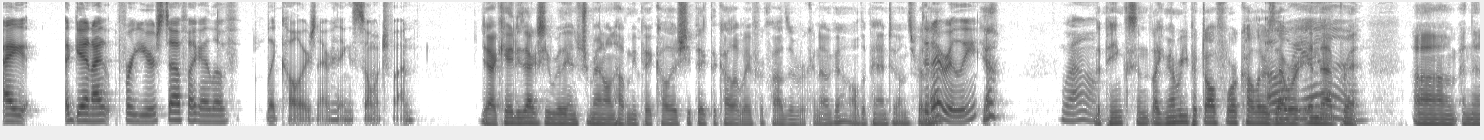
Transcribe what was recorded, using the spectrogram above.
I again, I for your stuff, like I love like colors and everything. It's so much fun. Yeah, Katie's actually really instrumental in helping me pick colors. She picked the colorway for Clouds Over Canoga, all the Pantones for that. Did that. I really? Yeah, Wow. the pinks and like remember you picked all four colors that Oh, were in that print. Um, and then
